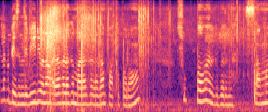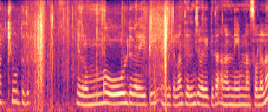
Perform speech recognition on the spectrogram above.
குட்டீஸ் இந்த வீடியோலாம் அழகழக மலர்களை தான் பார்க்க போகிறோம் சூப்பராக இருக்குது பாருங்கள் செம்ம க்யூட் இது. இது ரொம்ப ஓல்டு வெரைட்டி எங்களுக்கெல்லாம் தெரிஞ்ச வெரைட்டி தான். அதனால் நேம் நான் சொல்லலை.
